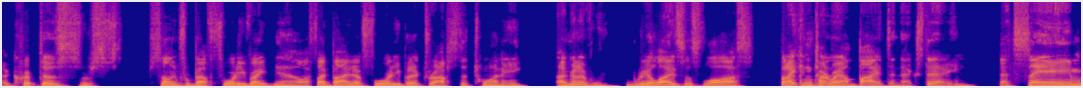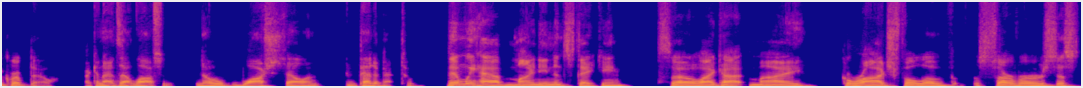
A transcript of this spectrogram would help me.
a crypto's selling for about 40 right now, if I buy it at 40 but it drops to 20, I'm going to realize this loss, but I can turn around and buy it the next day. That same crypto. Recognize that loss. No wash, sale, impediment to it. Then we have mining and staking. So I got my garage full of servers, just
